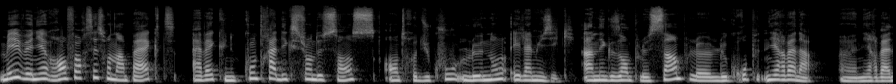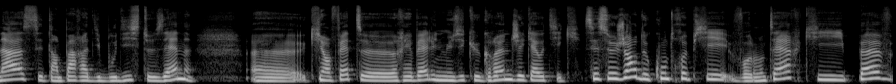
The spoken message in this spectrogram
mais venir renforcer son impact avec une contradiction de sens entre du coup le nom et la musique. Un exemple simple, le groupe Nirvana. Euh, Nirvana, c'est un paradis bouddhiste zen euh, qui en fait euh, révèle une musique grunge et chaotique. C'est ce genre de contre-pied volontaires qui peuvent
